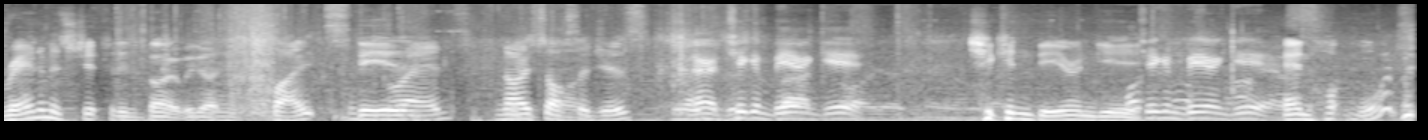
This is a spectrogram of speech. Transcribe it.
randomest shit for this boat. We got Plates, Beer. bread, no sausages. No, chicken, beer, and gear. chicken, beer, and gear. Chicken, beer, and gear. And hot what? Who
